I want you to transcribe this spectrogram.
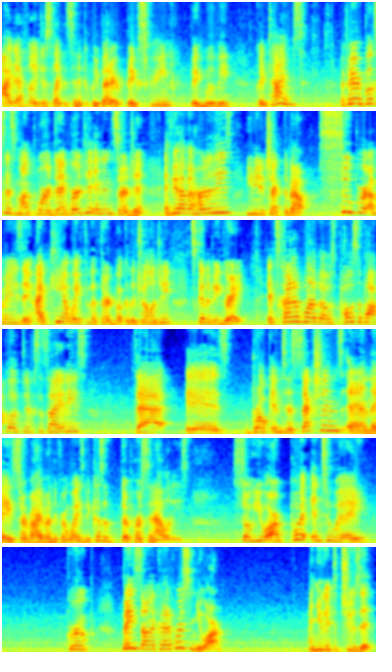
I definitely just like the Cine Capri better. Big screen, big movie, good times. My favorite books this month were Divergent and Insurgent. If you haven't heard of these, you need to check them out. Super amazing. I can't wait for the third book of the trilogy. It's going to be great. It's kind of one of those post-apocalyptic societies that is broke into sections and they survive on different ways because of their personalities. So you are put into a group based on the kind of person you are. And you get to choose it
